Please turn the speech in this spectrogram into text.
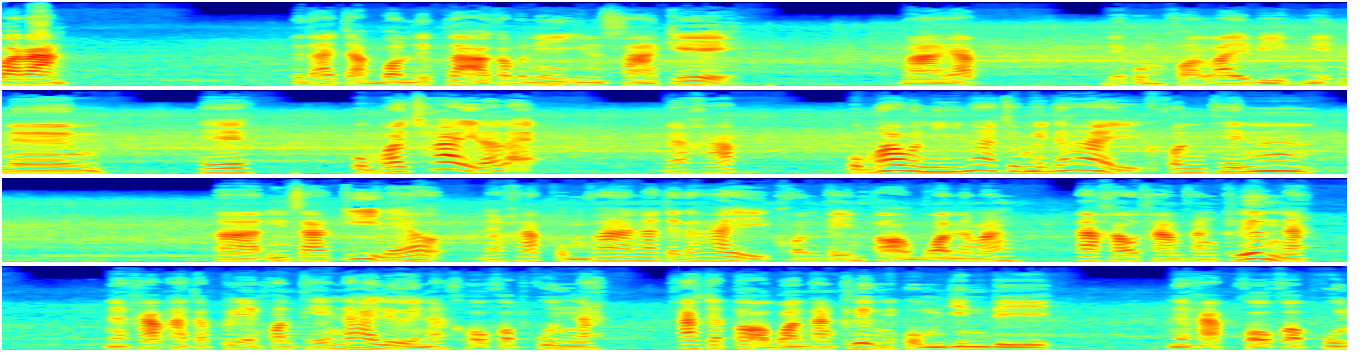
วาราน จะได้จับบอลหรือเปล่าครับวันนี้อินซาเก้มาครับ เดี๋ยวผมขอไล่บีบนิดนึงเอ๊ผมว่าใช่แล้วแหละนะครับ ผมว่าวันนี้น่าจะไม่ได้คอนเทนต์อ่าอินซากิแล้วนะครับ ผมว่าน่าจะได้คอนเทนต์ต่อบอลแล้วมั้งถ้าเขาทำทางครึ่งนะนะครับ อาจจะเปลี่ยนคอนเทนต์ได้เลยนะ ขอขอบคุณนะ ถ้าจะต่อบอลทางครึ่งนี่ผมยินดีนะครับ ขอขอบคุณ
